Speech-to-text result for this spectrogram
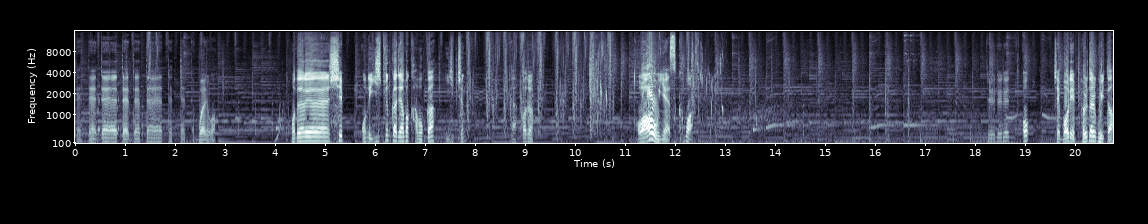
떼떼떼떼떼떼떼떼 뭐야 저거? 오늘은 10 오늘 20층까지 한번 가볼까? 20층? 야 꺼져. 와우 예스 컴온. 르르르 어? 제 머리에 별 달고 있다.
